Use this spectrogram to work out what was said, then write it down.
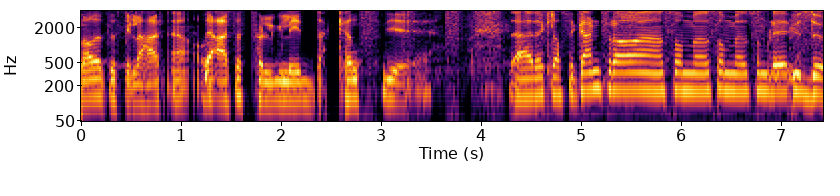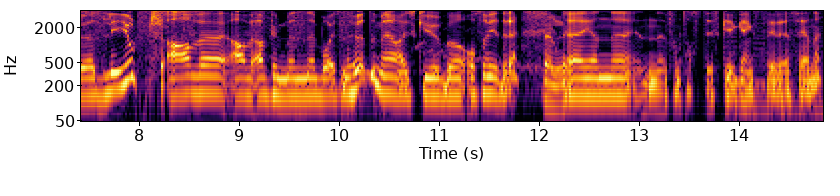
av dette spillet her. Og- Det er selvfølgelig Duck Hunt. Yeah. Det er klassikeren fra, som, som, som ble udødeliggjort av, av, av filmen Boys in the Hood med Ice Cube osv. I en, en fantastisk gangsterscene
